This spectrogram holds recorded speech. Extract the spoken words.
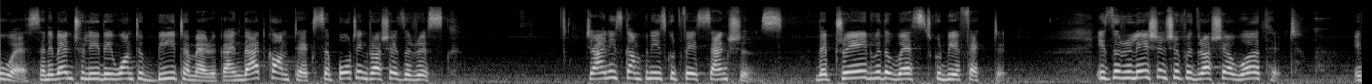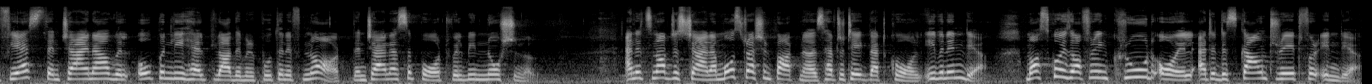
US and eventually they want to beat America. In that context, supporting Russia is a risk. Chinese companies could face sanctions. Their trade with the West could be affected. Is the relationship with Russia worth it? If yes, then China will openly help Vladimir Putin. If not, then China's support will be notional. And it's not just China. Most Russian partners have to take that call, even India. Moscow is offering crude oil at a discount rate for India.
